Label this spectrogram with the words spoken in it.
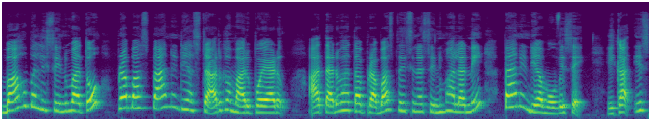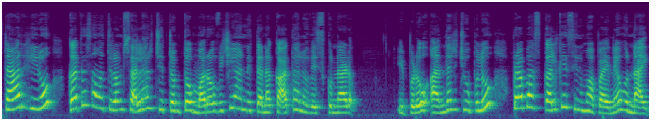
బాహుబలి సినిమాతో ప్రభాస్ పాన్ ఇండియా స్టార్గా మారిపోయాడు. ఆ తర్వాత ప్రభాస్ తీసిన సినిమాలన్నీ పాన్ ఇండియా మూవీసే. ఇక ఈ స్టార్ హీరో గత సంవత్సరం సలార్ చిత్రంతో మరో విజయాన్ని తన ఖాతాలో వేసుకున్నాడు. ఇప్పుడు అందరి చూపులు ప్రభాస్ కల్కి సినిమాపైనే ఉన్నాయి.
